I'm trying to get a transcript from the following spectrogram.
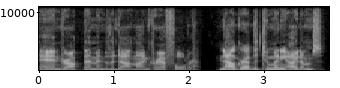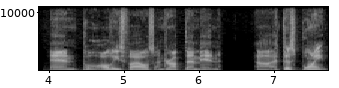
and drop them into the .minecraft folder. Now grab the too many items and pull all these files and drop them in. Uh, at this point,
